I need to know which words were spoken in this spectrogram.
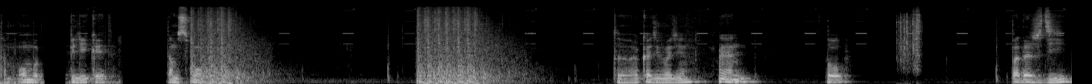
Там бомба пиликает. Там смог. Так, один в один. Стоп. Подожди.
